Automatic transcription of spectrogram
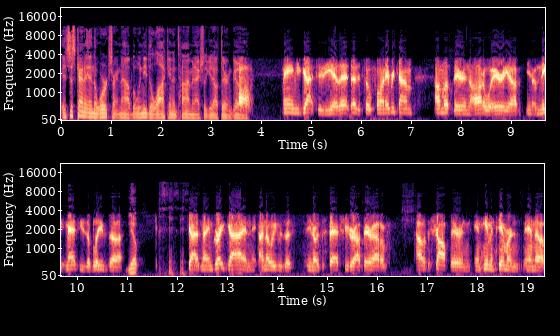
it's just kind of in the works right now. But we need to lock in a time and actually get out there and go. Oh, man, you got to. Yeah, that that is so fun. Every time I'm up there in the Ottawa area, you know, Nick Matthews, I believe the Yep. guy's name, great guy, and I know he was a you know a staff shooter out there out of out of the shop there, and and him and Tim are, and and uh,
